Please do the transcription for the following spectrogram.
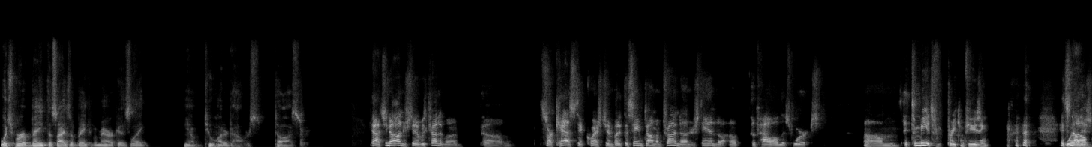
which for a bank the size of Bank of America is like, you know, two hundred dollars to us. Gotcha. No, I understand. It was kind of a um, sarcastic question, but at the same time, I'm trying to understand uh, of, of how all this works. Um, it, to me, it's pretty confusing. it's Well- not as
